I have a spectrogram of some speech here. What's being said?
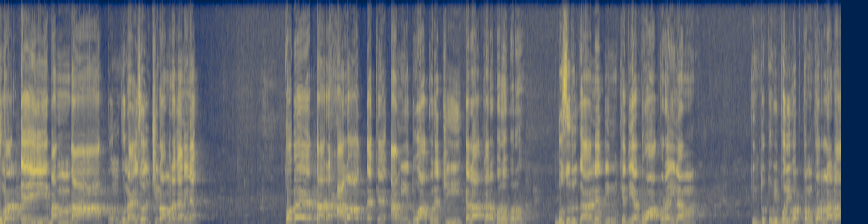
তোমার এই বান্দা কোন গুনায় জ্বলছিল আমরা জানি না। তবে তার হালত দেখে আমি দোয়া করেছি, এলাকার বড় বড় বুজুর্গানে দিনকে দিয়ে দোয়া করাইলাম। কিন্তু তুমি পরিবর্তন করলা না।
